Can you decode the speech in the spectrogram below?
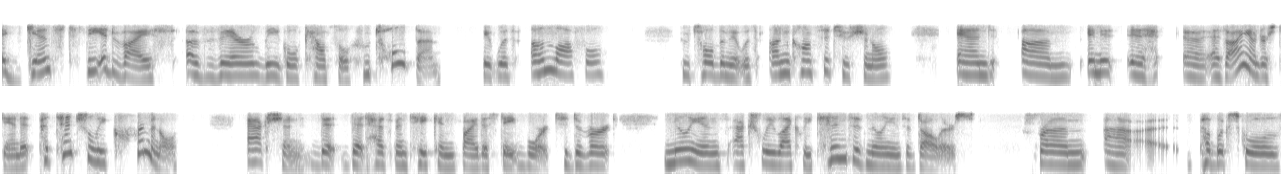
against the advice of their legal counsel, who told them it was unlawful who told them it was unconstitutional, and um, and it, it uh, as I understand it, potentially criminal action that that has been taken by the state board to divert millions, actually likely tens of millions of dollars from uh, public schools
